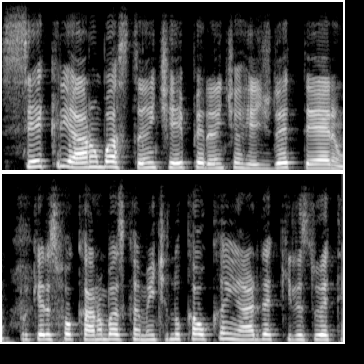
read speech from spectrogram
se criaram bastante aí perante a rede do Ethereum, porque eles focaram basicamente no calcanhar daqueles do ETH,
